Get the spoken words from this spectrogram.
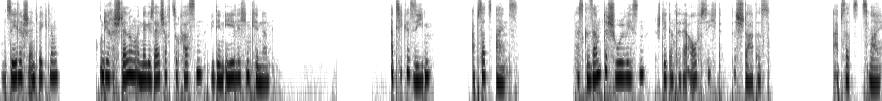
und seelische Entwicklung und ihre Stellung in der Gesellschaft zu fassen wie den ehelichen Kindern. Artikel 7 Absatz 1 Das gesamte Schulwesen steht unter der Aufsicht des Staates. Absatz 2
